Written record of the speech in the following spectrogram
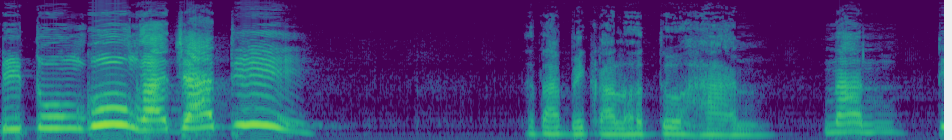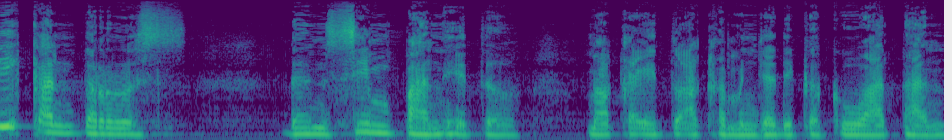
ditunggu nggak jadi. Tetapi kalau Tuhan nantikan terus dan simpan itu, maka itu akan menjadi kekuatan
